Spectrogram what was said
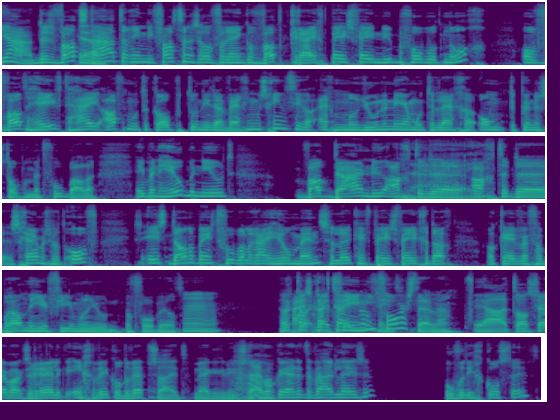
Ja, dus wat Ja. staat er in die vaststellingsovereenkomst? Wat krijgt PSV nu bijvoorbeeld nog? Of wat heeft hij af moeten kopen toen hij daar wegging? Misschien heeft hij wel echt miljoenen neer moeten leggen om te kunnen stoppen met voetballen. Ik ben heel benieuwd wat daar nu achter, de, achter de schermen speelt. Of is dan opeens de voetballerij heel menselijk? Heeft PSV gedacht, oké, we verbranden hier 4 miljoen bijvoorbeeld. Dat kan, Gijs, kan je dat kan je niet voorstellen. Ja, Transfermarkt is een redelijk ingewikkelde website, merk ik nu. Snijboom, kun jij dit even uitlezen? Hoeveel die gekost heeft?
